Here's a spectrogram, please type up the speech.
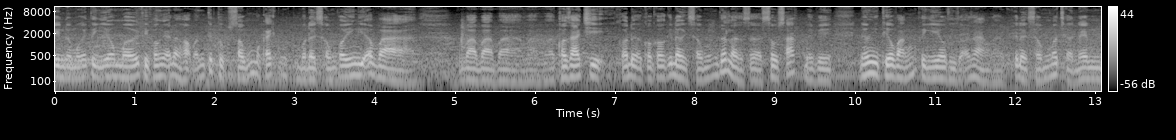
tìm được một cái tình yêu mới thì có nghĩa là họ vẫn tiếp tục sống một cách một đời sống có ý nghĩa và và và và, và, và có giá trị có được có có cái đời sống rất là sâu sắc. Bởi vì nếu như thiếu vắng tình yêu thì rõ ràng là cái đời sống nó trở nên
